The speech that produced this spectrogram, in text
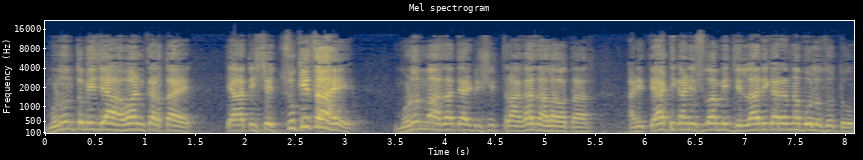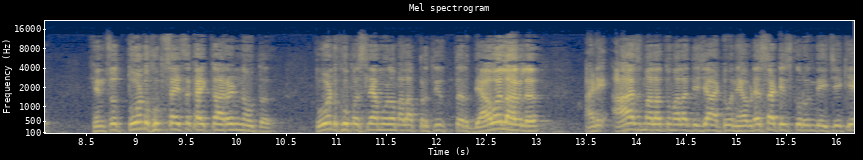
म्हणून तुम्ही जे आवाहन करताय ते अतिशय चुकीचं आहे म्हणून माझा त्या दिवशी त्रागा झाला होता. आणि त्या ठिकाणी सुद्धा मी जिल्हाधिकाऱ्यांना बोलत होतो. ह्यांचं तोंड खुपसायचं काही कारण नव्हतं. तोंड खूप असल्यामुळे मला प्रत्युत्तर द्यावं लागलं. आणि आज मला तुम्हाला त्याची आठवण एवढ्यासाठीच करून द्यायची की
